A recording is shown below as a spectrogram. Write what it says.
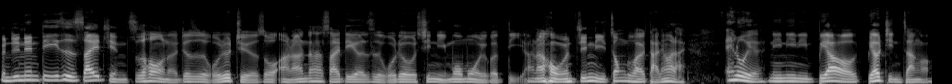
我 今天第一次筛检之后呢，就是我就觉得说啊，然后他筛第二次，我就心里默默有个底啊。然后我们经理中途还打电话来，哎，罗爷，你你你不要不要紧张哦，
